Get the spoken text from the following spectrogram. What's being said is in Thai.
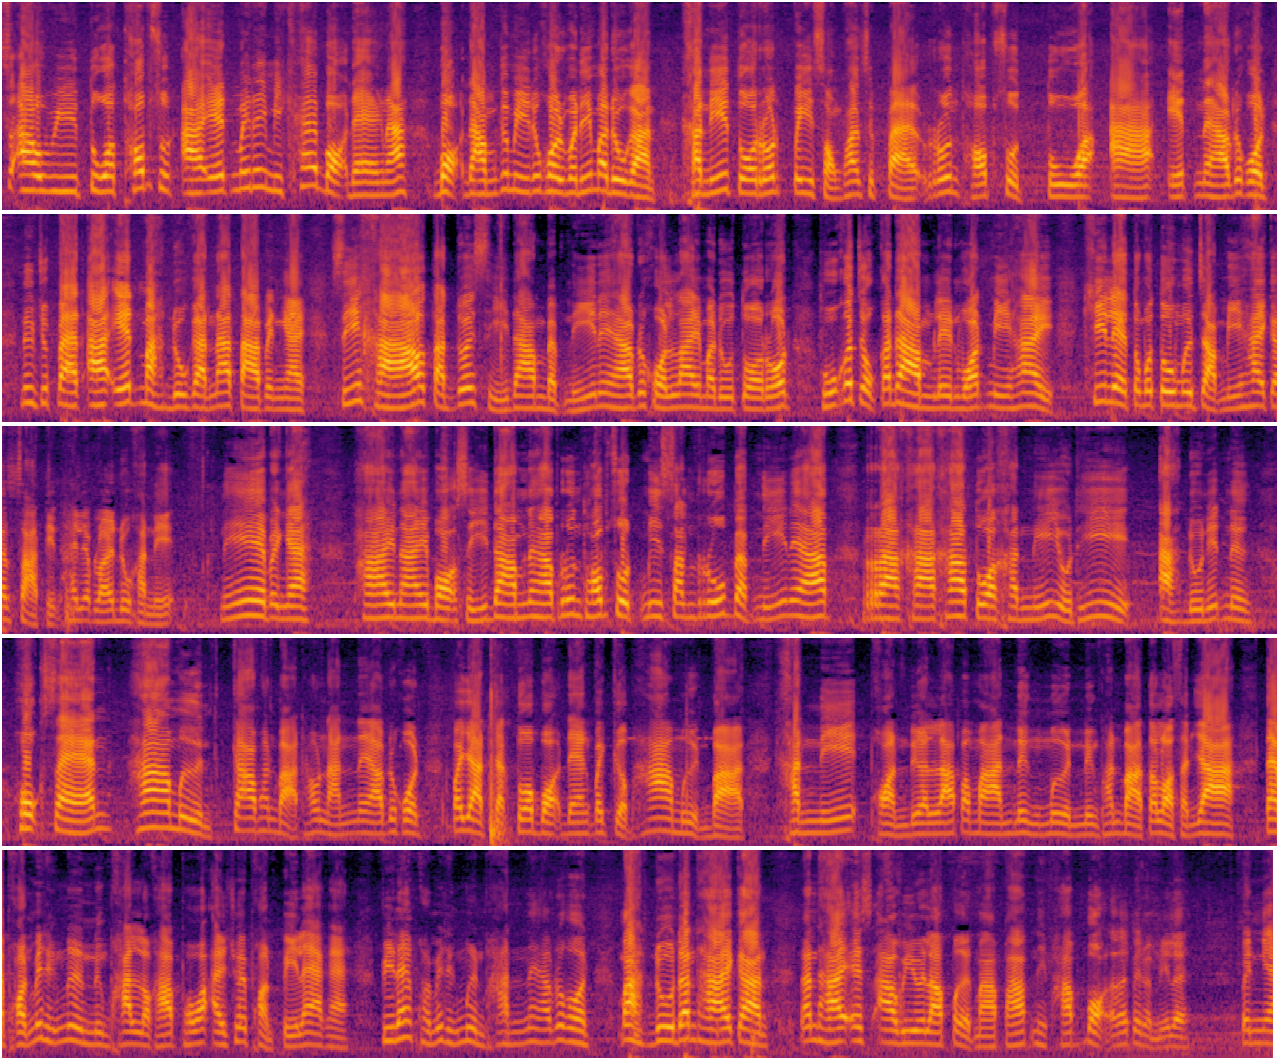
SRV ตัวท็อปสุด RS ไม่ได้มีแค่เบาะแดงนะ เบาะดำก็มีทุกคนวันนี้มาดูกัน คันนี้ตัวรถปี 2018 รุ่นท็อปสุดตัว RS นะครับทุกคน 1.8 RS มาดูกันหน้าตาเป็นไง สีขาวตัดด้วยสีดำแบบนี้นะครับ ทุกคนไล่มาดูตัวรถ หูกระจกก็ดำเลนวอตมีให้ คีย์เลสตรงประตูมือจับมีให้กันสาดติดให้เรียบร้อยดูคันนี้ นี่เป็นไงภายในเบาะสีดำนะครับ รุ่นท็อปสุดมีซันรูฟแบบนี้นะครับ ราคาค่าตัวคันนี้อยู่ที่ อะ ดูนิดนึง 659,000 บาทเท่านั้นนะครับทุกคนประหยัดจากตัวเบาะแดงไปเกือบ 50,000 บาท คันนี้ผ่อนเดือนละประมาณ 11,000 บาทตลอดสัญญา แต่ผ่อนไม่ถึง1,000หรอกครับ เพราะว่าไอช่วยผ่อนปีแรกไง ปีแรกผ่อนไม่ถึง10,000 นะครับทุกคน มาดูด้านท้ายกัน ด้านท้าย SRV เวลาเปิดมาปั๊บนี่พับเบาะแล้วก็เป็นแบบนี้เลย เป็นไง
